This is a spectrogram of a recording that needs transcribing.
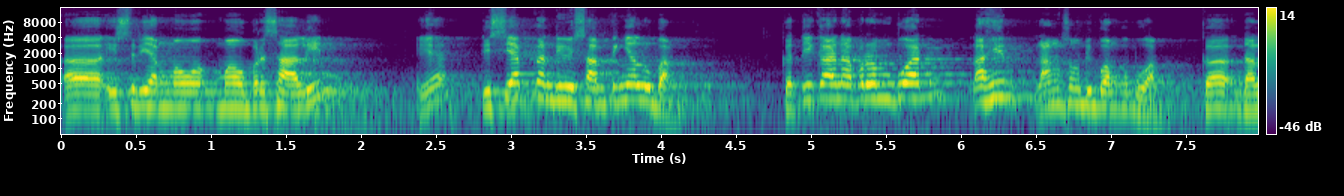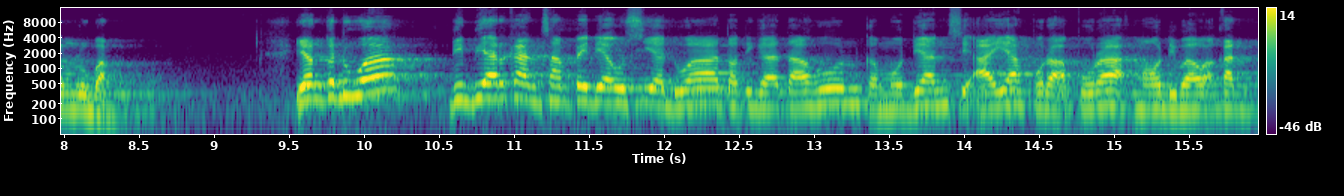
uh, istri yang mau mau bersalin, ya disiapkan di sampingnya lubang. Ketika anak perempuan lahir langsung dibuang ke buang ke dalam lubang. Yang kedua dibiarkan sampai dia usia 2 atau tiga tahun kemudian si ayah pura-pura mau dibawakan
